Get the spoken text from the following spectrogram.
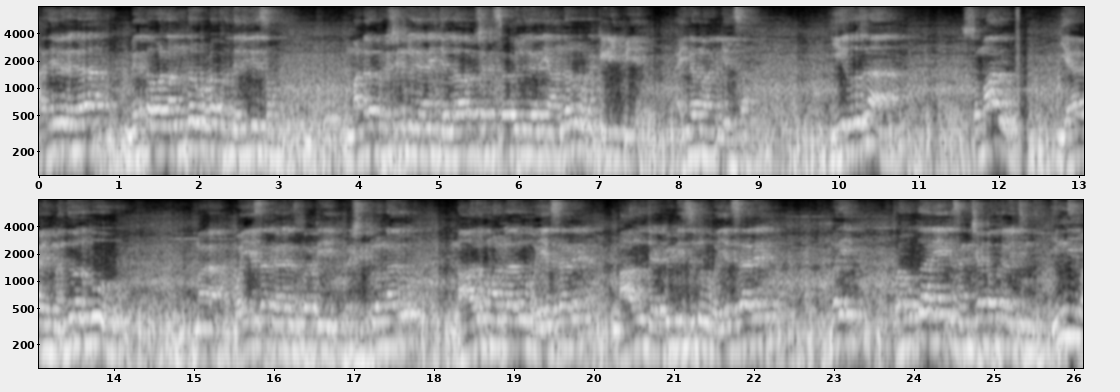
అదేవిధంగా మిగతా వాళ్ళందరూ కూడా ఇప్పుడు తెలుగుదేశం మండల ప్రెసిడెంట్లు కానీ జిల్లా పరిషత్ సభ్యులు కానీ అందరూ కూడా టీడీపీ అయినా మనం గెలిచాం. ఈ రోజున సుమారు యాభై మంది వరకు మా వైఎస్ఆర్ కాంగ్రెస్ పార్టీ ప్రెసిడెంట్లు ఉన్నారు. నాలుగు మండలాలు వైఎస్ఆర్ఏ నాలుగు జడ్పీటీసీలు వైఎస్ఆర్ఏ మరి ప్రభుత్వం అనేక సంక్షేమ పథకాలు ఇచ్చింది. ఇన్ని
